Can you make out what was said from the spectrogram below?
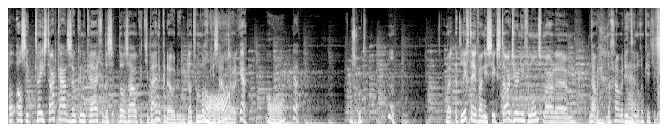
Al- Als ik twee startkaarten zou kunnen krijgen, dus- dan zou ik het je bijna cadeau doen. Dat we hem nog een keer Oh. samen zouden... Ja, Oh, ja. dat is goed. Maar het ligt even aan die Six Star Journey van ons. Maar ehm, nou, dan gaan we dit Ja. eh, nog een keertje doen.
